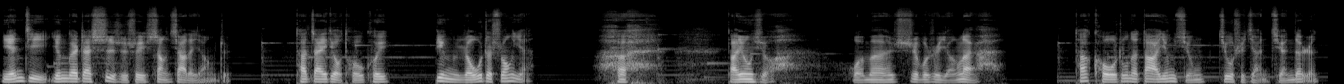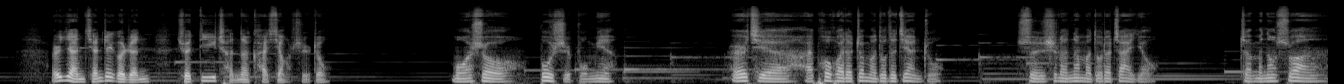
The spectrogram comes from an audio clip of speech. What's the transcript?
年纪应该在四十岁上下的样子。他摘掉头盔，并揉着双眼。嗨，大英雄，我们是不是赢了呀？他口中的大英雄就是眼前的人，而眼前这个人却低沉的看向四周。魔兽不死不灭，而且还破坏了这么多的建筑，损失了那么多的战友，怎么能算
